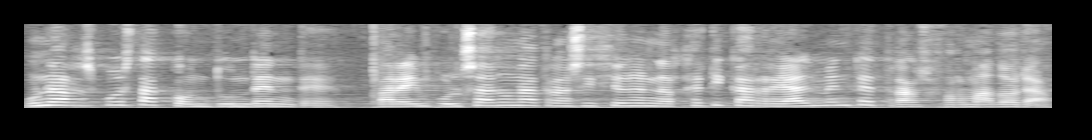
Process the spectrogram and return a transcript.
Una respuesta contundente para impulsar una transición energética realmente transformadora,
